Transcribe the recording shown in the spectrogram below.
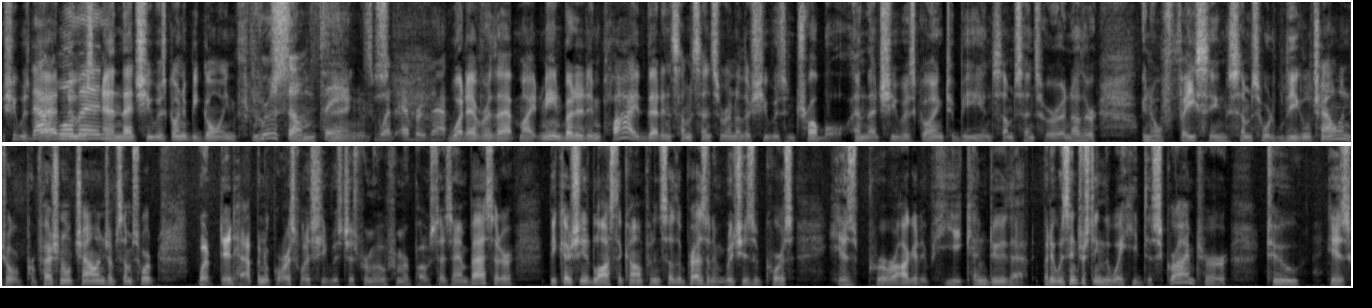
she was bad news and that she was going to be going through, Through some some things, whatever that whatever that might mean. But it implied that in some sense or another she was in trouble and that she was going to be in some sense or another, you know, facing some sort of legal challenge or professional challenge of some sort. What did happen, of course, was she was just removed from her post as ambassador because she had lost the confidence of the president, which is, of course, his prerogative. He can do that. But it was interesting the way he described her to his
